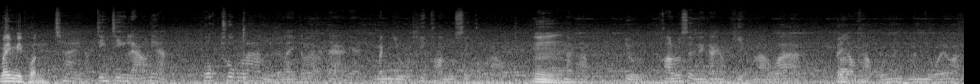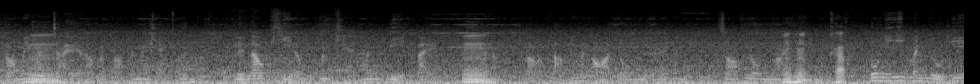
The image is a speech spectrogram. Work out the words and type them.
ไม่มีผล ใช่ครับจริง ๆ แล้วเนี่ยพวกช่วงล่างหรืออะไรก็แล้วแต่เนี่ยมันอยู่ที่ความรู้สึกของเราอืม นะครับ อยู่ความรู้สึกในการขับขี่ของเราว่าเฮ้ยเราขับอุ๊ยมันมันย้วยว่ะเราไม่มั่นใจเราก็ปรับให้มันแข็งขึ้น หรือเราขี่แล้วมันแข็งมันดีดไปอืม นะครับเราก็ปรับให้มันอ่อนลงหรือให้มัน ซอฟต์ลงหน่อยอือฮึครับ พวกนี้มันอยู่ที่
